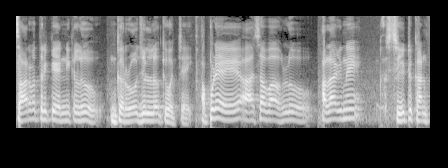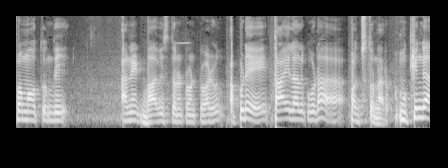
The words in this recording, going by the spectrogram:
సార్వత్రిక ఎన్నికలు ఇంకా రోజుల్లోకి వచ్చాయి. అప్పుడే ఆశావాహులు అలాగనే సీటు కన్ఫర్మ్ అవుతుంది అని భావిస్తున్నటువంటి వాళ్ళు అప్పుడే తాయిలాలు కూడా పంచుతున్నారు. ముఖ్యంగా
